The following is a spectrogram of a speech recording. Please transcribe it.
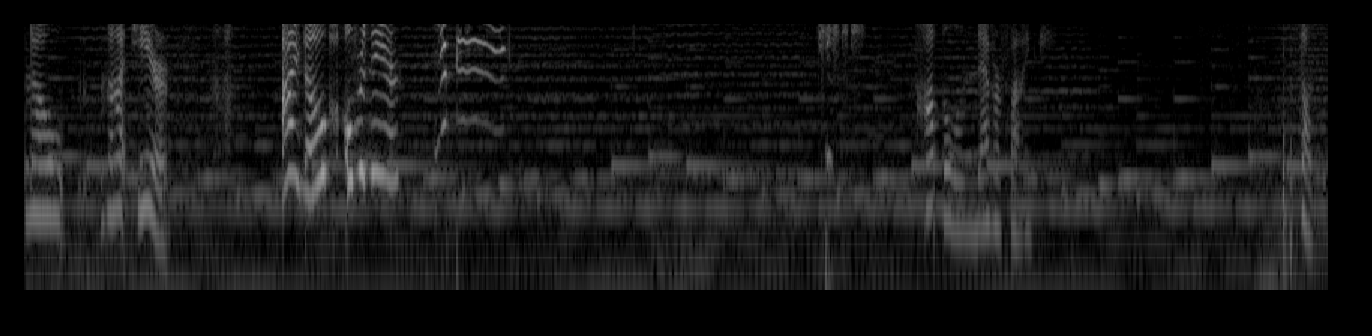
No, not here. I know! Over there! Yippee! Papa will never find me. Thump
